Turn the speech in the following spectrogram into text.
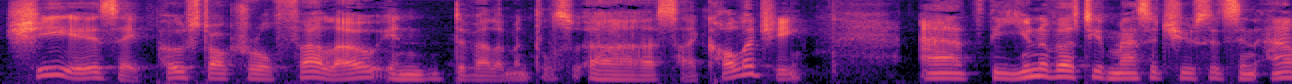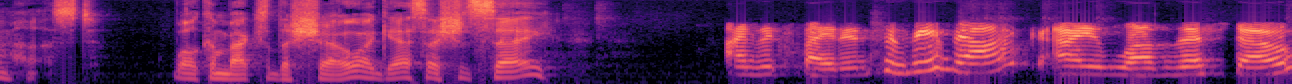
She is a postdoctoral fellow in developmental uh, psychology at the University of Massachusetts in Amherst. Welcome back to the show, I guess I should say. I'm excited to be back. I love this show,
